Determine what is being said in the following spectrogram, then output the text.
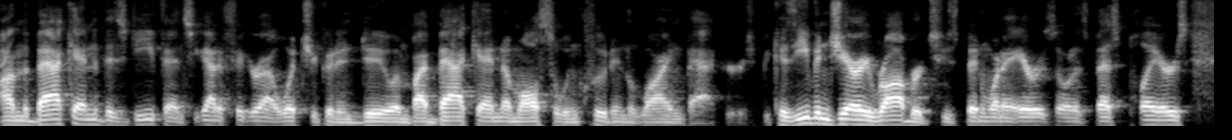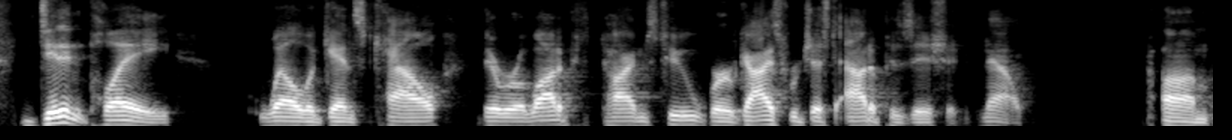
on the back end of this defense, you got to figure out what you're going to do. And by back end, I'm also including the linebackers because even Jerry Roberts, who's been one of Arizona's best players, didn't play well against Cal. There were a lot of times too where guys were just out of position. Now, um,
